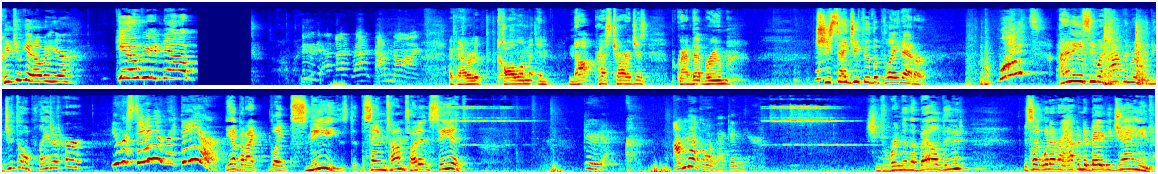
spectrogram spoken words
Could you get over here? Get over here now. I, I, not. I got her to call him and not press charges. Grab that broom. She said you threw the plate at her. What? I didn't even see what happened really. Did you throw a plate at her? You were standing right there. Yeah, but I like sneezed at the same time, so I didn't see it. Dude, I'm not going back in there. She's ringing the bell, dude. It's like whatever happened to baby Jane.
